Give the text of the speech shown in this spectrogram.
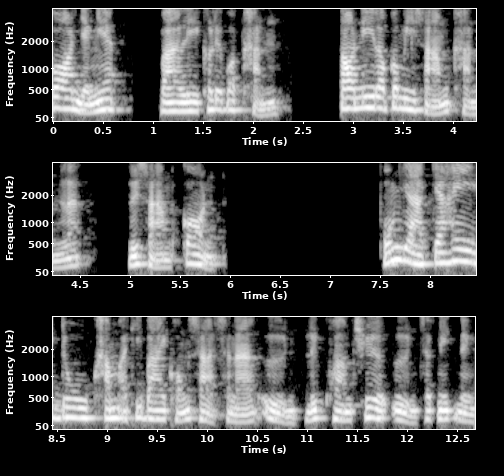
ก้อนๆอย่างเงี้ย บาลีเขาเรียกว่าขัน ตอนนี้เราก็มีสามขันละ หรือสามก้อน ผมอยากจะให้ดูคำอธิบายของศาสนาอื่น หรือความเชื่ออื่นสักนิดหนึ่ง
